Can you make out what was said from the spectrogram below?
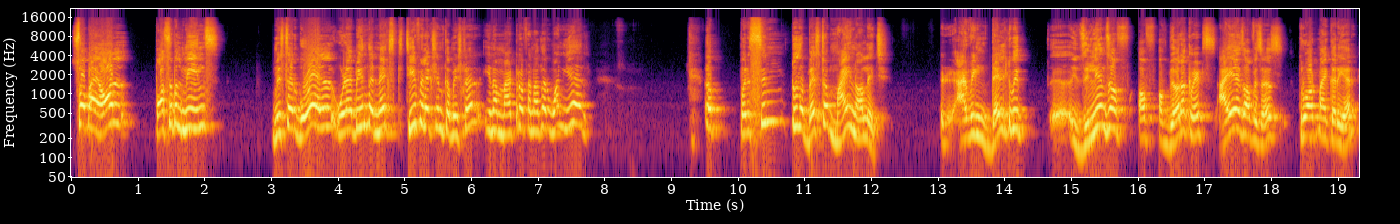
So, by all possible means, Mr. Goel would have been the next chief election commissioner in a matter of another one year. A person, to the best of my knowledge, having dealt with uh, zillions of, of, of bureaucrats, IAS officers, throughout my career.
